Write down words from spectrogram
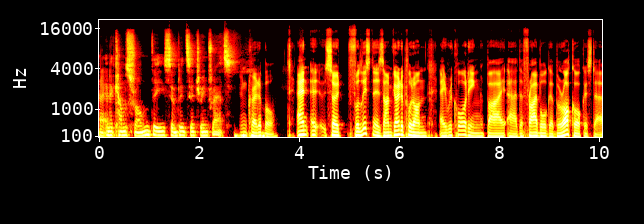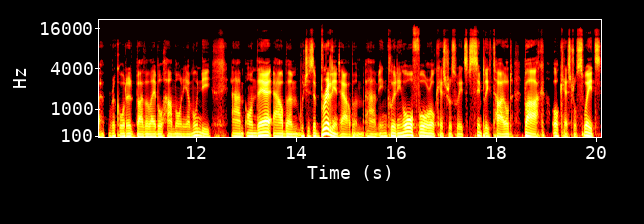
Uh, and it comes from the 17th century in France. Incredible. And uh, so, for listeners, I'm going to put on a recording by uh, the Freiburger Baroque Orchestra, recorded by the label Harmonia Mundi, um, on their album, which is a brilliant album, um, including all four orchestral suites, simply titled Bach Orchestral Suites.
